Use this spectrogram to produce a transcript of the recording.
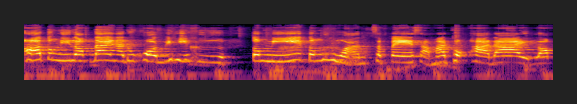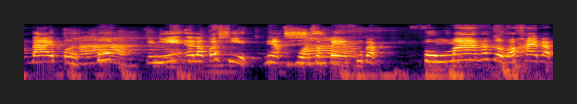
อ๋อตรงนี้ล็อกได้นะทุกคนวิธีคือ ตรงนี้ตรงหัวสเปรย์สามารถพกพาได้ ล็อกได้เปิดปุ๊บอ่าอย่างนี้แล้วเราก็ฉีดเนี่ยหัวสเปรย์คือแบบฟุ้งมากถ้าเกิดว่าใครแบบ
